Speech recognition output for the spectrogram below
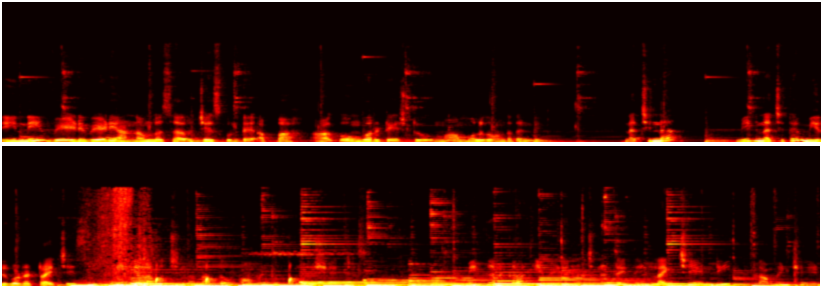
దీన్ని వేడి వేడి అన్నంలో సర్వ్ చేసుకుంటే అబ్బా ఆ గోంగూర టేస్ట్ మామూలుగా ఉండదండి. నచ్చిందా? మీకు నచ్చితే మీరు కూడా ట్రై చేసి మీకు ఎలా వచ్చిందో నాతో కామెంట్ రూపంలో షేర్ చేసుకోండి మీకు కనుక ఈ వీడియో నచ్చినట్టయితే లైక్ చేయండి కామెంట్ చేయండి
